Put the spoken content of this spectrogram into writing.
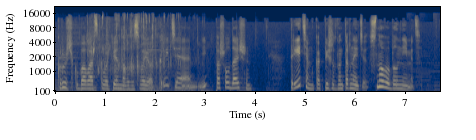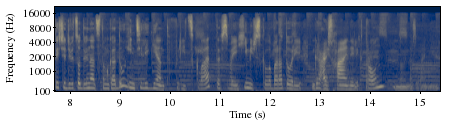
кружечку баварского пенного за свое открытие и пошел дальше. Третьим, как пишут в интернете, снова был немец. В 1912 году интеллигент Фриц Клатте в своей химической лаборатории Griesheim Elektron, ну и название,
